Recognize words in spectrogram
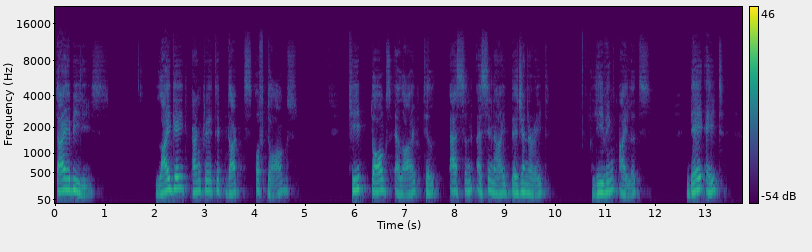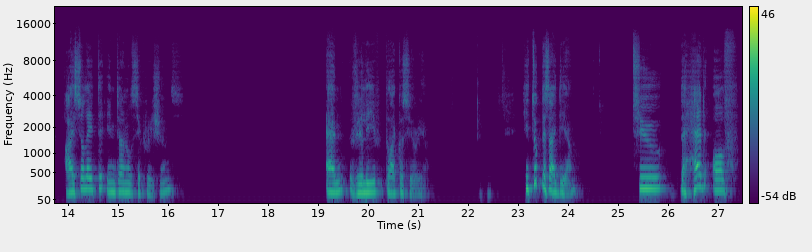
Diabetes, ligate pancreatic ducts of dogs, keep dogs alive till acini degenerate, leaving islets. Day eight, isolate the internal secretions and relieve glycosuria. He took this idea to the head of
